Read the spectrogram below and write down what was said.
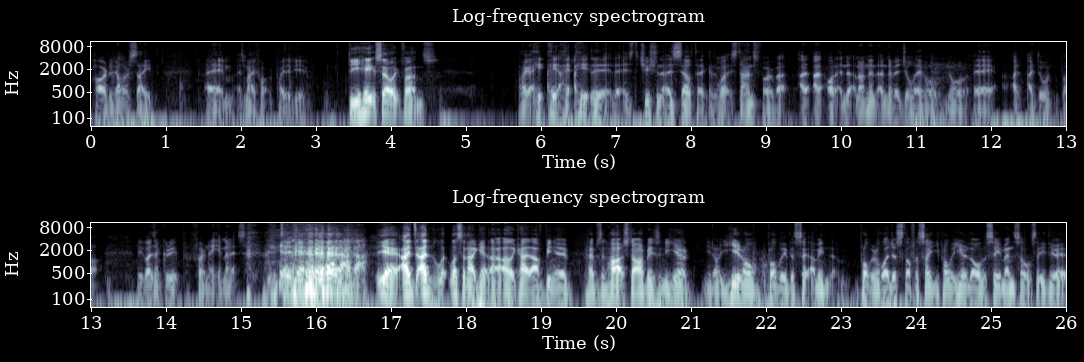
hard on the other side. Um, is my point of view. Do you hate Celtic fans? Like I hate, I hate, I hate the, the institution that is Celtic and what it stands for, but I, I, on, on an individual level, no, uh, I, I don't. But maybe as a group for ninety minutes. Yeah, I, I listen. I get that. I like. I, I've been to Hibs and Hearts derbies, and you hear, you know, you hear all probably the. I mean, probably religious stuff aside, you probably hear all the same insults that you do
